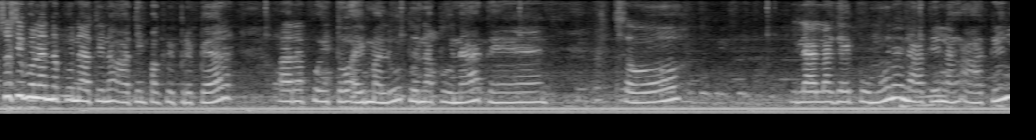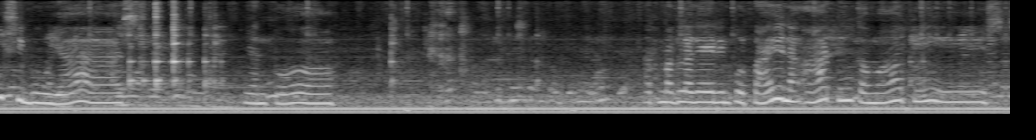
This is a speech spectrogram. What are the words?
So simulan na po natin ang ating pagpe-prepare para po ito ay maluto na po natin. So, ilalagay po muna natin ang ating sibuyas. Yan po. At maglagay rin po tayo ng ating kamatis.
